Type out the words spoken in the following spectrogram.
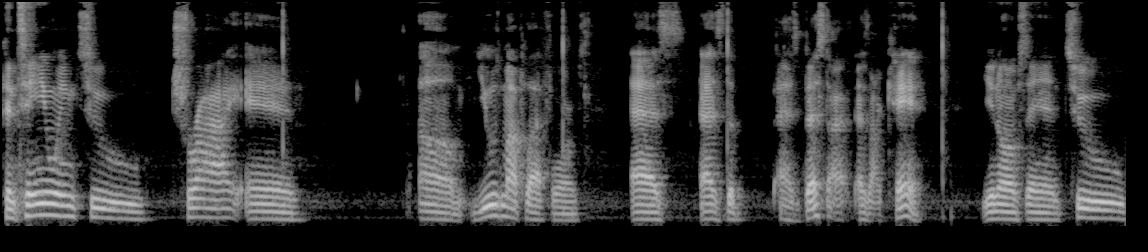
continuing to try and um, use my platforms as as the as best I, as I can you know what I'm saying, to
